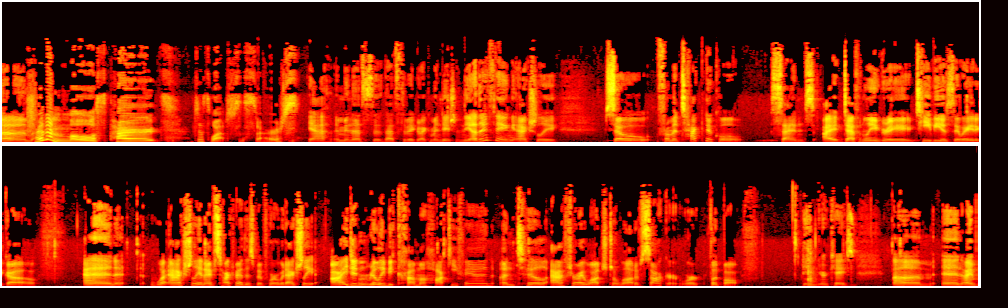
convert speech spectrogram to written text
um, for the most part, just watch the stars. Yeah, I mean that's the, that's the big recommendation. The other thing, actually, so from a technical sense, I definitely agree. TV is the way to go. And what actually, and I've talked about this before, what actually I didn't really become a hockey fan until after I watched a lot of soccer or football, in your case. Um, and I'm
